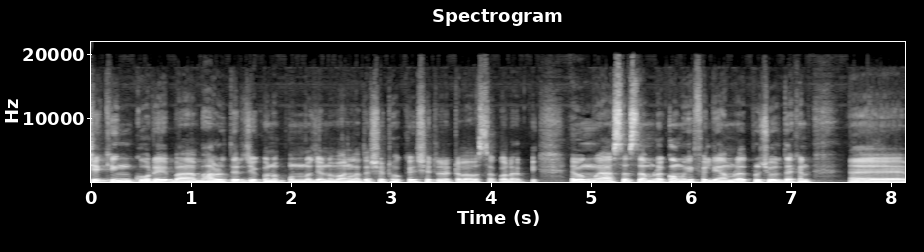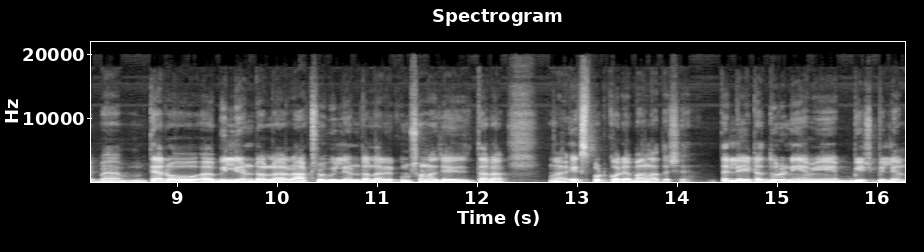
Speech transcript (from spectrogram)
চেকিং করে বা ভারতের যে কোনো পণ্য যেন বাংলাদেশে ঢোকে, সেটার একটা ব্যবস্থা করা আর কি। এবং আস্তে আস্তে আমরা কমিয়ে ফেলি। আমরা প্রচুর, দেখেন তেরো বিলিয়ন ডলার আঠেরো বিলিয়ন ডলার এরকম শোনা যায় তারা এক্সপোর্ট করে বাংলাদেশে। তাহলে এটা ধরে নিই আমি বিশ বিলিয়ন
